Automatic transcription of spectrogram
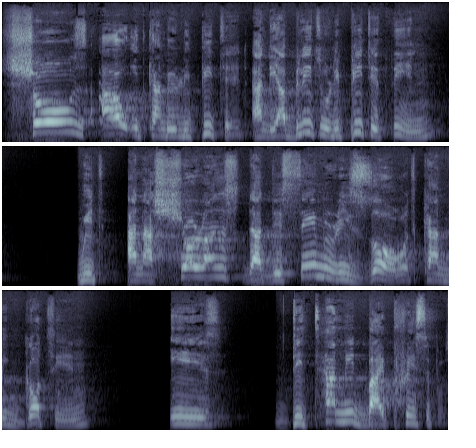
shows how it can be repeated and the ability to repeat a thing with an assurance that the same result can be gotten is determined by principles.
